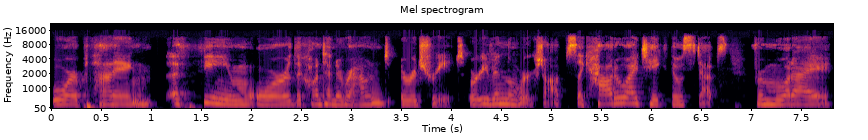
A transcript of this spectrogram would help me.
Or planning a theme or the content around a retreat or even the workshops. Like, how do I take those steps from what I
